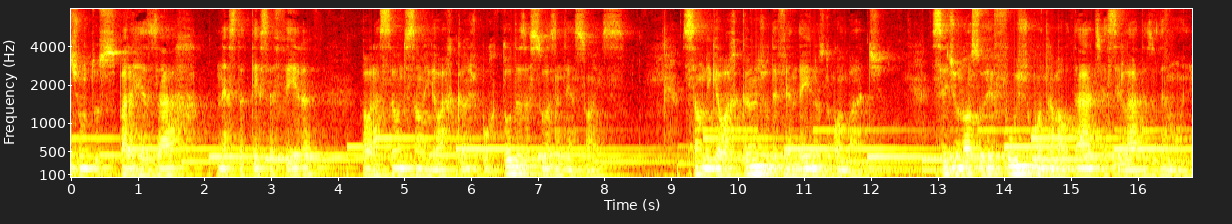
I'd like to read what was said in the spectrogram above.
juntos para rezar nesta terça-feira a oração de São Miguel Arcanjo por todas as suas intenções. São Miguel Arcanjo, defendei-nos do combate. Sede o nosso refúgio contra a maldade e as ciladas do demônio.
